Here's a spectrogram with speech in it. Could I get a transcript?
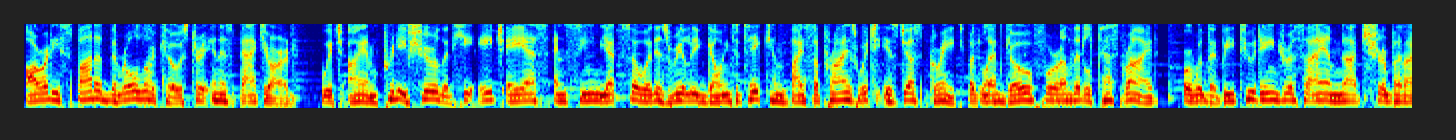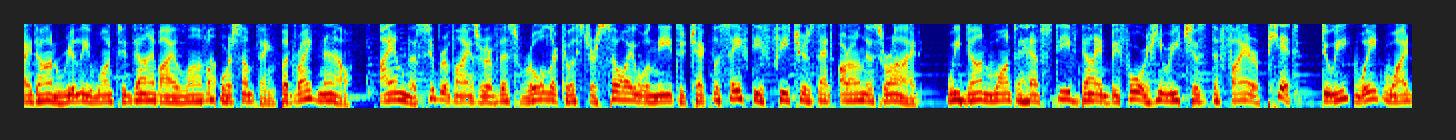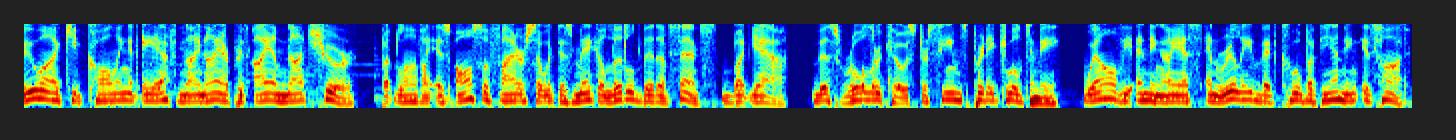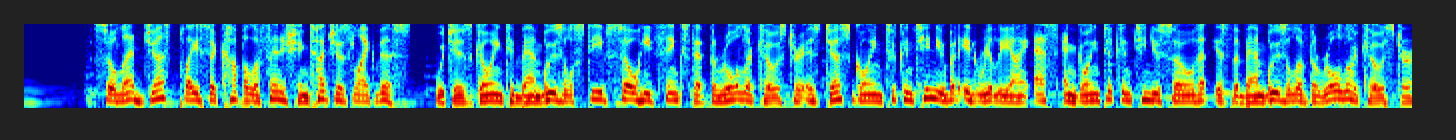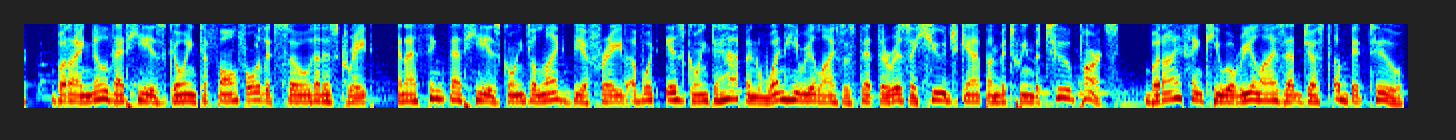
already spotted the roller coaster in his backyard which I am pretty sure that he has and seen yet so it is really going to take him by surprise which is just great. But let go for a little test ride, or would that be too dangerous I am not sure but I don't really want to die by lava or something. But right now, I am the supervisor of this roller coaster so I will need to check the safety features that are on this ride. We don't want to have Steve die before he reaches the fire pit, do we? Wait why do I keep calling it AF9 pit? I am not sure but lava is also fire so it does make a little bit of sense. But yeah, this roller coaster seems pretty cool to me, well the ending is and really that cool but the ending is hot. So let just place a couple of finishing touches like this, which is going to bamboozle Steve so he thinks that the roller coaster is just going to continue but it really is and going to continue so that is the bamboozle of the roller coaster, but I know that he is going to fall for that so that is great, and I think that he is going to like be afraid of what is going to happen when he realizes that there is a huge gap in between the two parts, but I think he will realize that just a bit too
